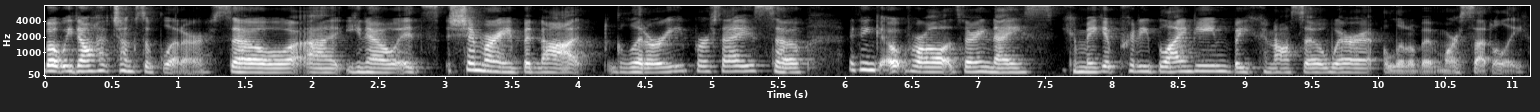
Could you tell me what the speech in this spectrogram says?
but we don't have chunks of glitter. So, uh, you know, it's shimmery, but not glittery per se. So I think overall it's very nice. You can make it pretty blinding, but you can also wear it a little bit more subtly.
